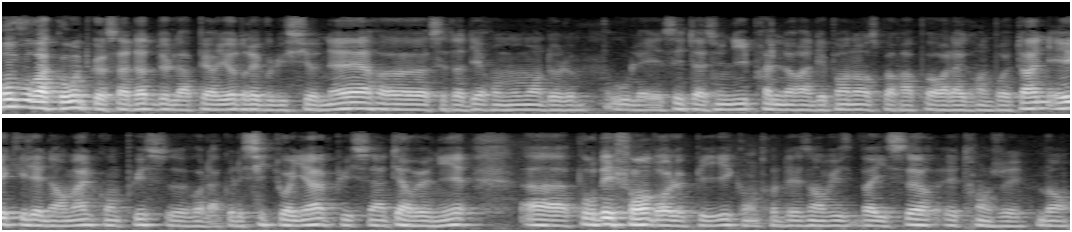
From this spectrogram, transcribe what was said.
On vous raconte que ça date de la période révolutionnaire, euh, c'est-à-dire au moment où les États-Unis prennent leur indépendance par rapport à la Grande-Bretagne, et qu'il est normal qu'on puisse, euh, voilà, que les citoyens puissent intervenir euh, pour défendre le pays contre des envahisseurs étrangers. Bon,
